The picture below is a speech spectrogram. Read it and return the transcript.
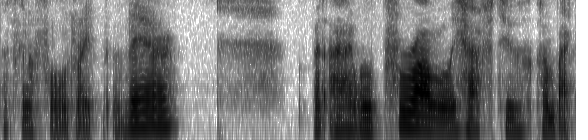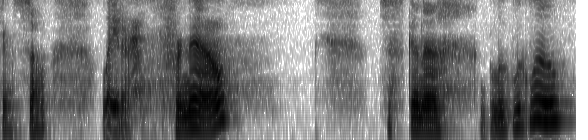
That's gonna fold right there. But I will probably have to come back and sew later. For now, just gonna glue, glue, glue.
